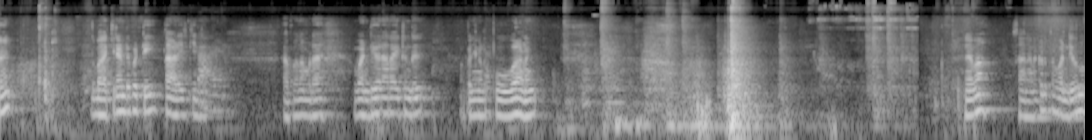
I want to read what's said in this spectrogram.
ഏ? ബാക്കി രണ്ട് പെട്ടി താഴെ ഇരിക്കുന്നുണ്ട് അപ്പോൾ നമ്മുടെ വണ്ടി വരാറായിട്ടുണ്ട്. അപ്പോൾ ഞങ്ങൾ പോവാണ്. ഏവാ സാധനങ്ങളൊക്കെ എടുത്തോ വണ്ടി വന്നു.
